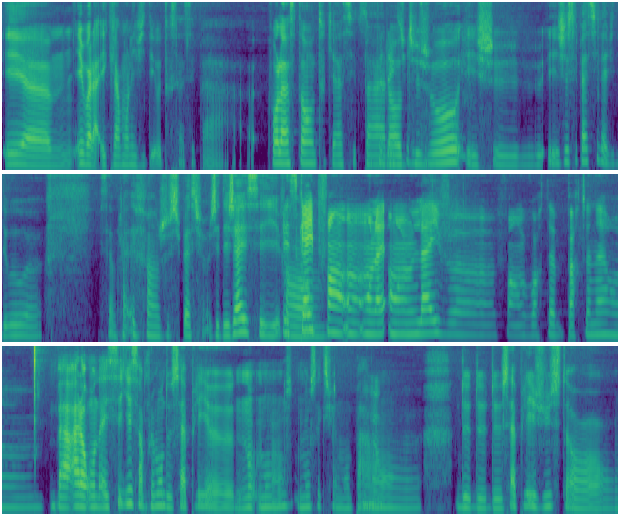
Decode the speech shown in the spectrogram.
et, et voilà, et clairement les vidéos, tout ça, c'est pas. Pour l'instant, en tout cas, c'est pas pas à l'ordre du jour. Et je, et je sais pas si la vidéo. Ça me pla- Enfin, je suis pas sûre. J'ai déjà essayé. Et Skype, enfin, en, en li- en live, euh, enfin, voir ta partenaire. euh, Bah, alors, on a essayé simplement de s'appeler, euh, non, non, non sexuellement parlant, euh, de, de, de s'appeler juste en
